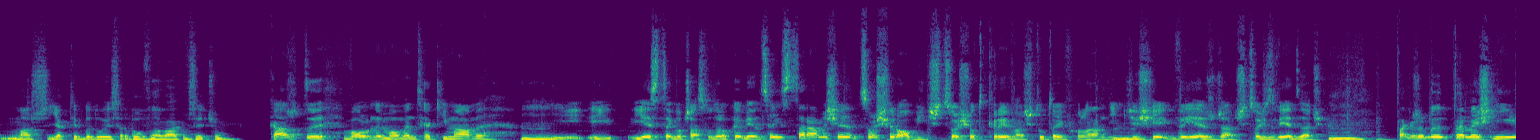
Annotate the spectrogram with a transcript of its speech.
masz, jak ty budujesz równowagę w życiu? Każdy wolny moment, jaki mamy Mhm. i, i jest tego czasu trochę więcej, staramy się coś robić, coś odkrywać tutaj w Holandii, Mhm. gdzieś je- wyjeżdżać, coś zwiedzać. Tak, żeby te myśli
